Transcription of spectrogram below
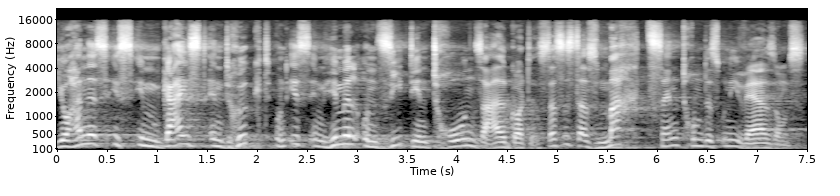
Johannes ist im Geist entrückt und ist im Himmel und sieht den Thronsaal Gottes. Das ist das Machtzentrum des Universums.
